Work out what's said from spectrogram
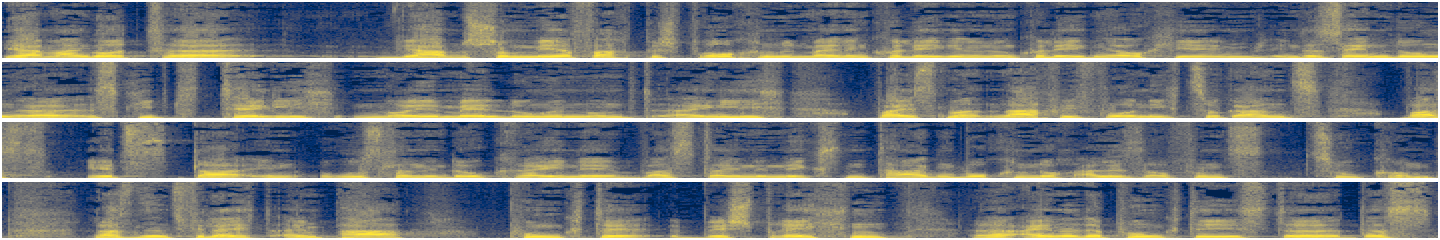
Ja, Mangold, äh, wir haben es schon mehrfach besprochen mit meinen Kolleginnen und Kollegen auch hier in, der Sendung. Äh, es gibt täglich neue Meldungen und eigentlich weiß man nach wie vor nicht so ganz, was jetzt da in Russland, in der Ukraine, was da in den nächsten Tagen, Wochen noch alles auf uns zukommt. Lassen Sie uns vielleicht ein paar Punkte besprechen. Äh, einer der Punkte ist, äh, dass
